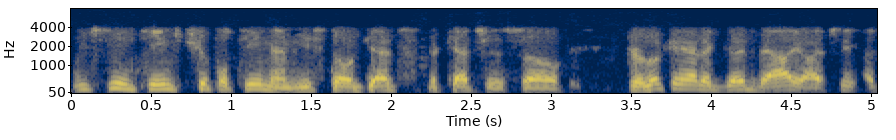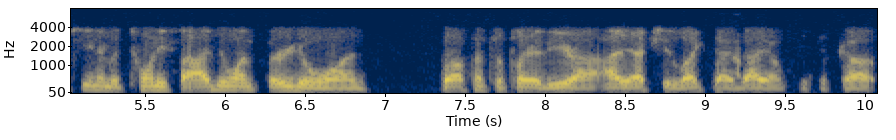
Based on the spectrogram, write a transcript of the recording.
we've seen teams triple team him. He still gets the catches. So if you're looking at a good value, I've seen I've seen him at 25 to one, 30 to one for offensive player of the year. I, I actually like that value on Cooper Kupp.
